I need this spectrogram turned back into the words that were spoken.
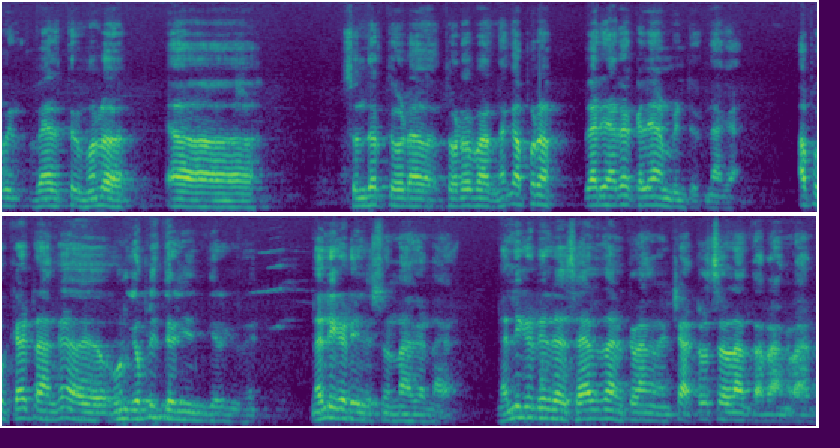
போய் வேறு திருமணம் சுந்தரத்தோட தொடர்பாக இருந்தாங்க. அப்புறம் வேறு யாரோ கல்யாணம் பண்ணிட்டு இருந்தாங்க. அப்போ கேட்டாங்க உனக்கு எப்படி தெரியுதுன்னு கேட்குறேன். நல்லிக்கடையில் சொன்னாங்கன்னாங்க நல்லிக்கடையில் சேலை தான் இருக்கிறாங்க நினச்சி அட்ரஸ் எல்லாம் தராங்களான்னு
